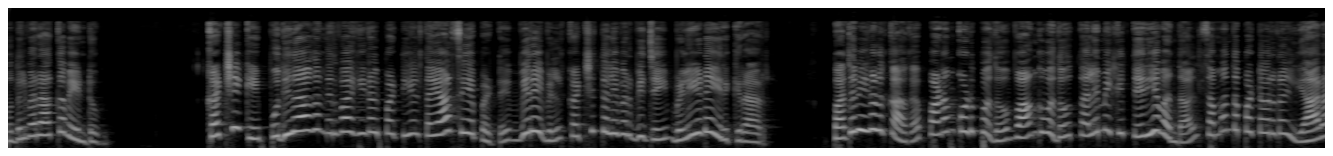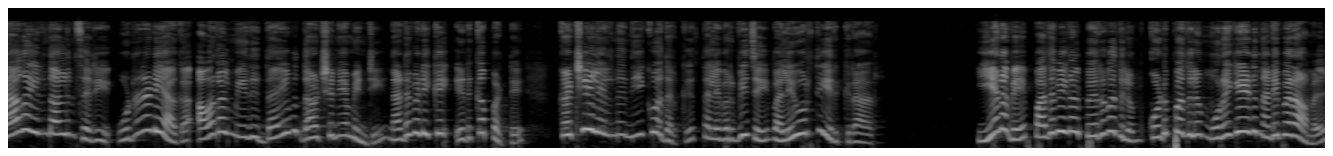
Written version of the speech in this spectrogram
முதல்வராக்க வேண்டும். கட்சிக்கு புதிதாக நிர்வாகிகள் பட்டியல் தயார் செய்யப்பட்டு விரைவில் கட்சித் தலைவர் விஜய் வெளியிட இருக்கிறார். பதவிகளுக்காக பணம் கொடுப்பதோ வாங்குவதோ தலைமைக்கு தெரிய வந்தால் சம்பந்தப்பட்டவர்கள் யாராக இருந்தாலும் சரி உடனடியாக அவர்கள் மீது தயவு தாட்சணியமின்றி நடவடிக்கை எடுக்கப்பட்டு கட்சியிலிருந்து நீக்குவதற்கு தலைவர் விஜய் வலியுறுத்தி இருக்கிறார். எனவே பதவிகள் பெறுவதிலும் கொடுப்பதிலும் முறைகேடு நடைபெறாமல்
